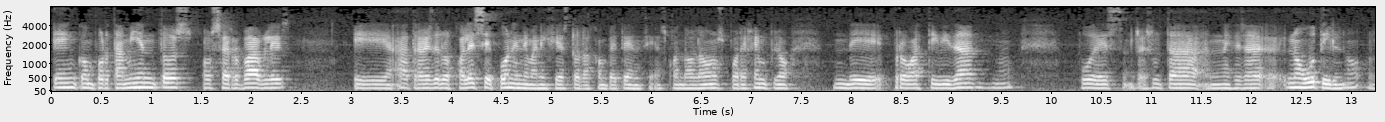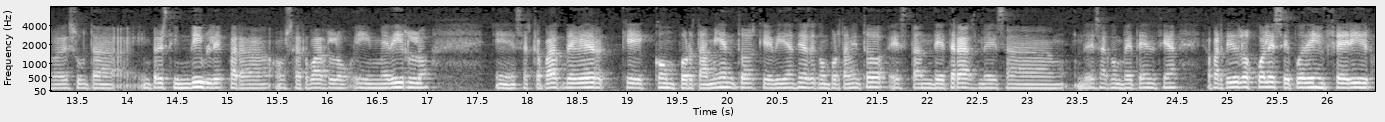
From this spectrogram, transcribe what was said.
en comportamientos observables eh, a través de los cuales se ponen de manifiesto las competencias. Cuando hablamos, por ejemplo, de proactividad, pues resulta no útil, ¿no? resulta imprescindible para observarlo y medirlo eh, ser capaz de ver qué comportamientos, qué evidencias de comportamiento están detrás de esa, de esa competencia, a partir de los cuales se puede inferir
